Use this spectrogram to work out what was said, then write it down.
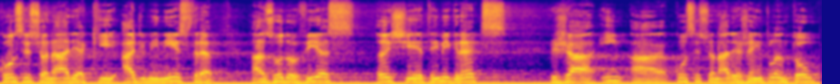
Concessionária que administra as rodovias Anchieta Imigrantes, já a concessionária já implantou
